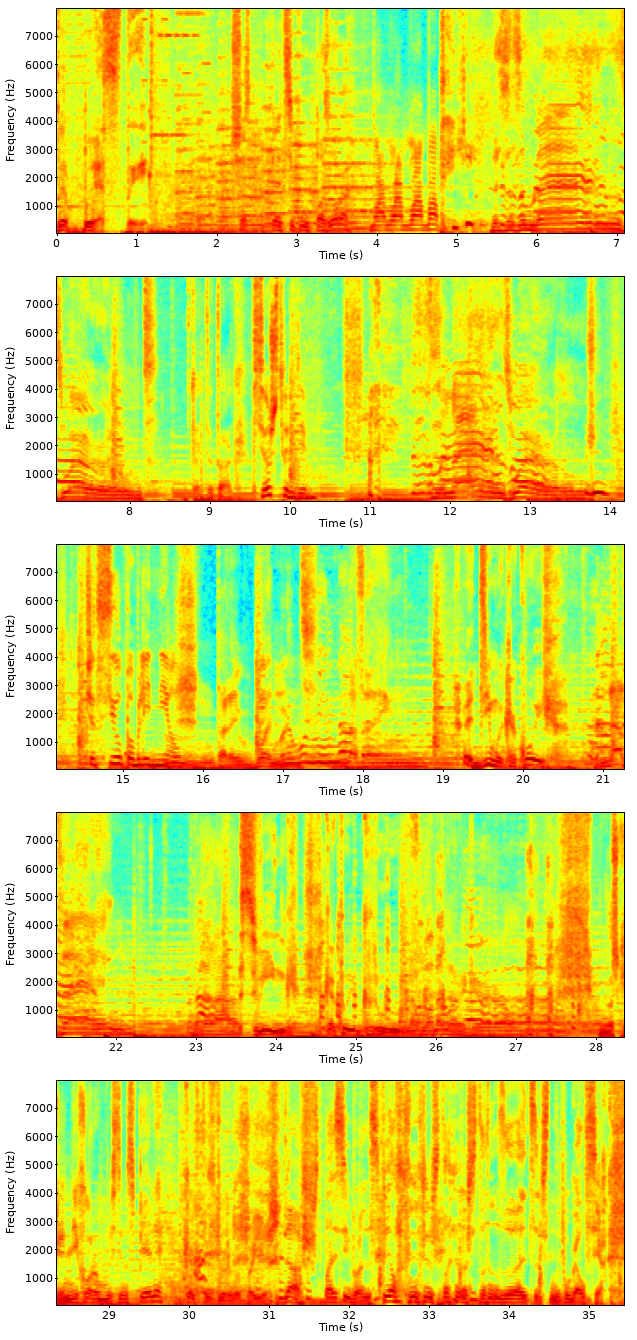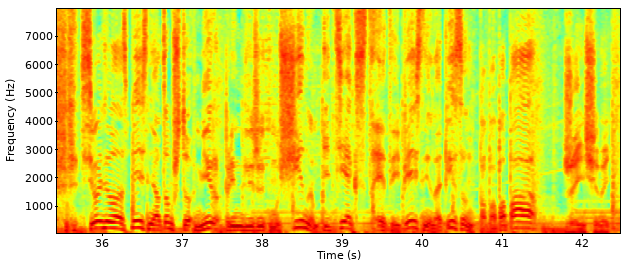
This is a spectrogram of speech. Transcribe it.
The Best. Сейчас 5 секунд позора. This is a man's world. Как-то так. Все, что ли, Дим? This is a man's world. Что-то сил побледнел. But it wouldn't nothing, Дима, какой nothing. свинг, какой грув. Немножко не хором мы с ним спели. Как ты здорово поешь. Да, спасибо. Спел, что, что называется, напугал всех. Сегодня у нас песня о том, что мир принадлежит мужчинам, и текст этой песни написан па-па-па-па женщиной.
